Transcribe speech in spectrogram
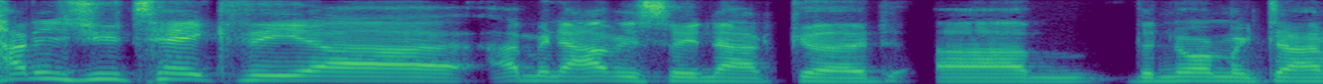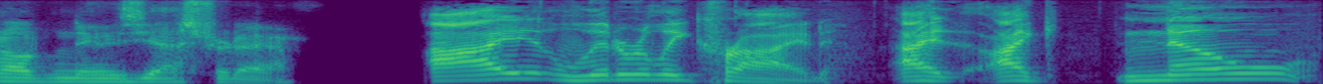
How did you take the uh i mean obviously not good um the norm macdonald news yesterday? I literally cried. I i know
